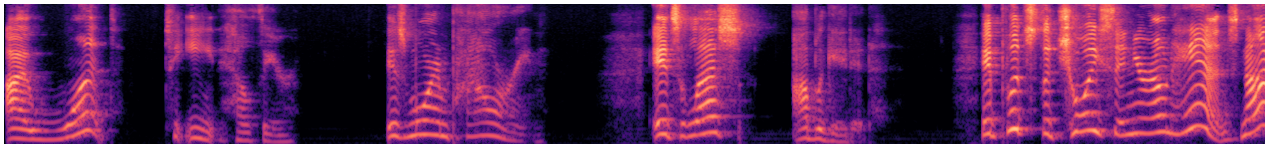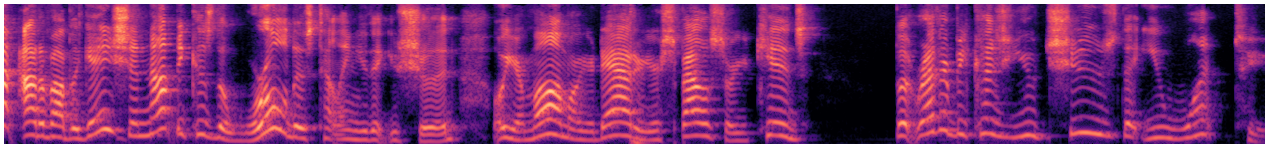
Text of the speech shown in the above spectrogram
I want to eat healthier, is more empowering. It's less obligated. It puts the choice in your own hands, not out of obligation, not because the world is telling you that you should, or your mom, or your dad, or your spouse, or your kids but rather because you choose that you want to.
